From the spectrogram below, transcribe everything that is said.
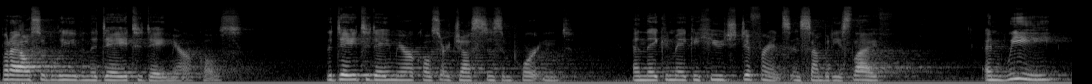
But I also believe in the day to day miracles. The day to day miracles are just as important, and they can make a huge difference in somebody's life. And we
